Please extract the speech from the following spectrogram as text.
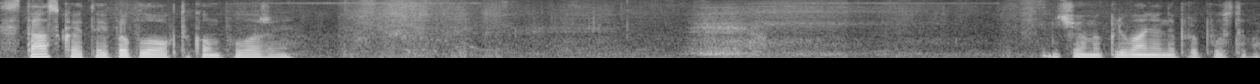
стаскує, то і поплавок в такому положенні. Нічого ми клювання не пропустимо.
